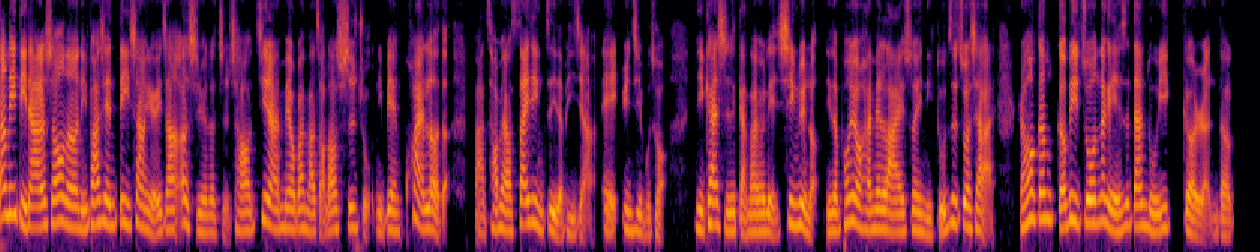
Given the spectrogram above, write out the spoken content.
当你抵达的时候呢，你发现地上有一张二十元的纸钞。既然没有办法找到失主，你便快乐地把钞票塞进自己的皮夹。诶，运气不错，你开始感到有点幸运了。你的朋友还没来，所以你独自坐下来，然后跟隔壁桌那个也是单独一个人的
